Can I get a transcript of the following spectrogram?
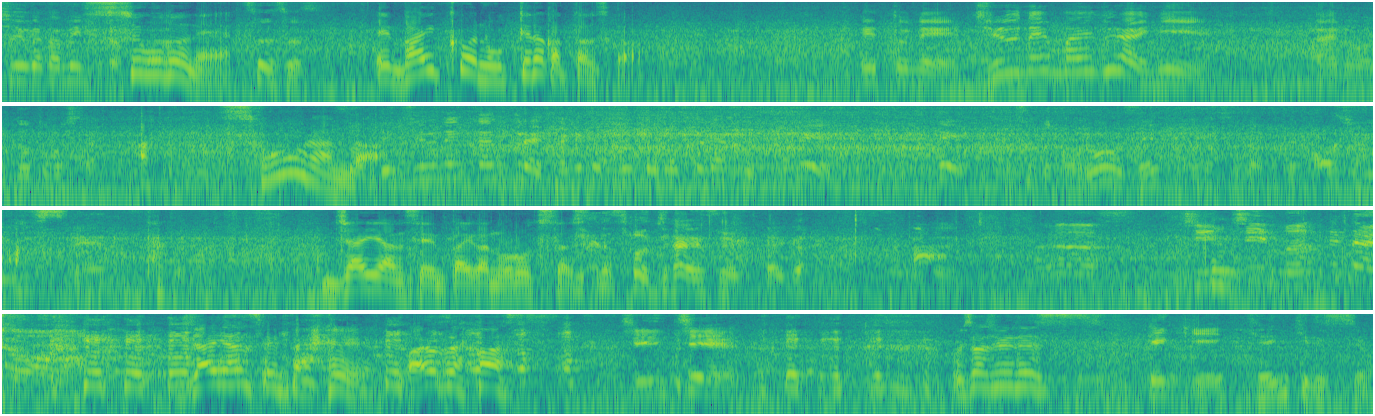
中型免許だから。そういうことね。そうですそう。ですえバイクは乗ってなかったんですか？えっとね10年前ぐらいにあの乗ってました。あそうなんだ。で10年間ぐらい竹とずっと乗ってなくってでちょっと乗ろうぜって話になって「あそれいいっすね」ってジャイアン先輩が乗ろうって言ったんです そうジャイアン先輩がチンチン待ってたよ。かジャイアン先輩おはようございます。チ ンチンお久しぶりです。元気？元気ですよ。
